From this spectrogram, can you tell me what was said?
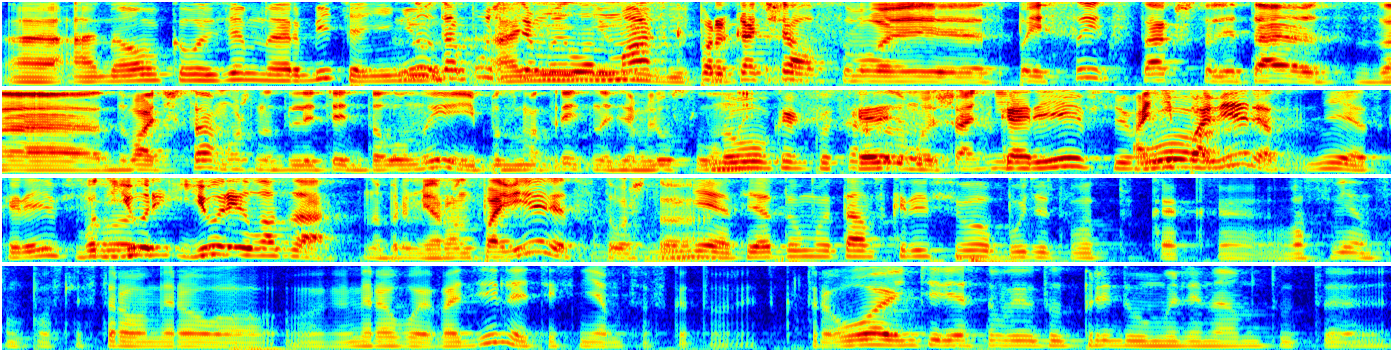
А, а на околоземной орбите они не Ну, допустим, они Илон Маск прокачал это. свой э, SpaceX так, что летают за два часа, можно долететь до Луны и посмотреть на Землю с Луны. Ну, как бы, как скорее, ты думаешь, они, скорее всего... Они поверят? Нет, скорее всего... Вот Юрий, Юрий Лоза, например, он поверит в то, что... Нет, я думаю, там, скорее всего, будет вот как э, в Освенцим после Второго мирового, мировой водили этих немцев, которые, которые, ой, интересно, вы тут придумали нам тут э,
